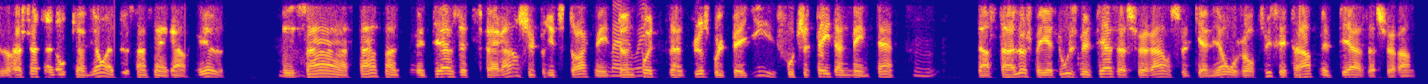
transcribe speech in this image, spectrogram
je rachète un autre camion à 250 000. C'est 100, 100, 110 000 de différence sur le prix du truck, mais il ne Ben donne oui. pas 10 ans de plus pour le payer. Il faut que tu le payes dans le même temps. Mhm. Dans ce temps-là, je payais 12 000 d'assurance sur le camion. Aujourd'hui, c'est 30 000 d'assurance.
